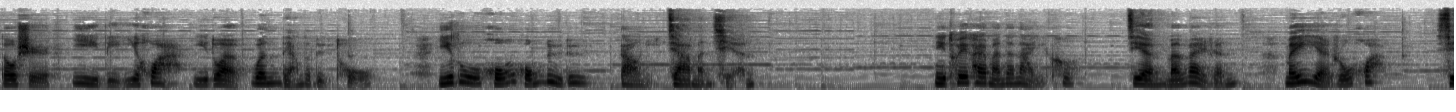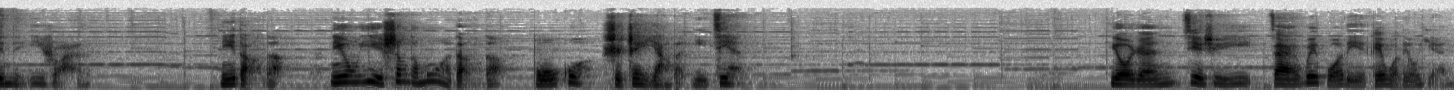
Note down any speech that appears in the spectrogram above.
都是一笔一画，一段温凉的旅途，一路红红绿绿，到你家门前。你推开门的那一刻，见门外人，眉眼如画，心里一软。你等的，你用一生的墨等的，不过是这样的一件。有人借句意在微博里给我留言：“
